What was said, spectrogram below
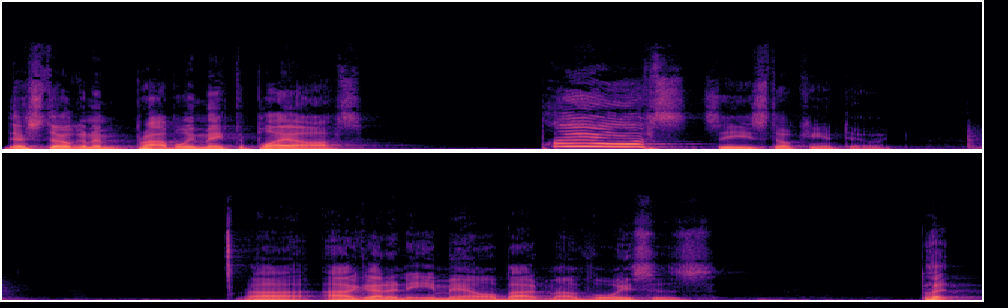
They're still going to probably make the playoffs. Playoffs. See, you still can't do it. Uh, I got an email about my voices. But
